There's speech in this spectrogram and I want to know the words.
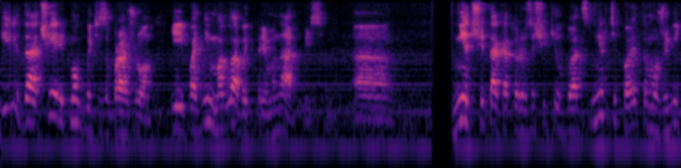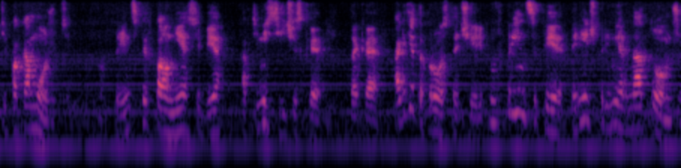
Или, да, череп мог быть изображен, и под ним могла быть прямо надпись а, «Нет щита, который защитил бы от смерти, поэтому живите пока можете». В принципе, вполне себе оптимистическая такая. А где-то просто череп. Ну, в принципе, речь примерно о том же.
